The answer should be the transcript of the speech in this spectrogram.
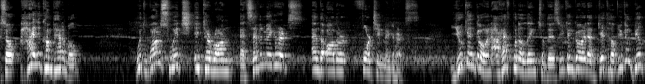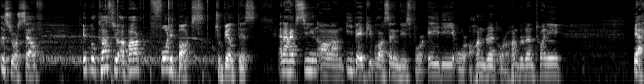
so highly compatible. With one switch, it can run at 7 megahertz and the other 14 megahertz. You can go, and I have put a link to this, you can go at GitHub, you can build this yourself it will cost you about 40 bucks to build this. And I have seen on eBay, people are selling these for 80 or 100 or 120. Yeah,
